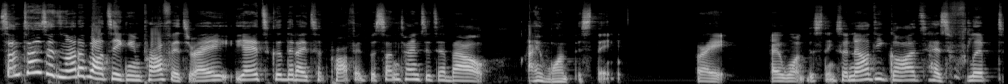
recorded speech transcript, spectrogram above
it's not about taking profits, right? Yeah, it's good that I took profits, but sometimes it's about, I want this thing, right? I want this thing. So now DeGods has flipped.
